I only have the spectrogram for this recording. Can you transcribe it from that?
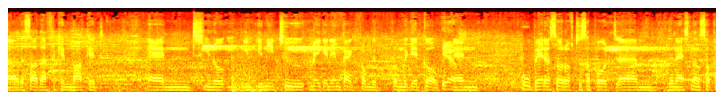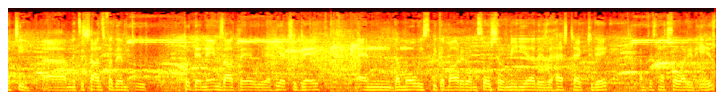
uh, the South African market, and you know you, you need to make an impact from the from the get go. Yeah. And who better sort of to support um, the national soccer team? Um, it's a chance for them to put their names out there. We are here today, and the more we speak about it on social media, there's a hashtag today. I'm just not sure what it is,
